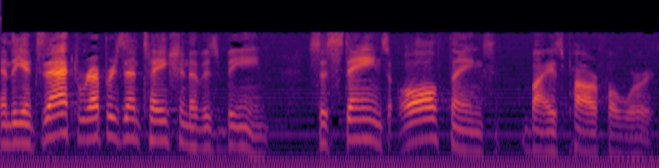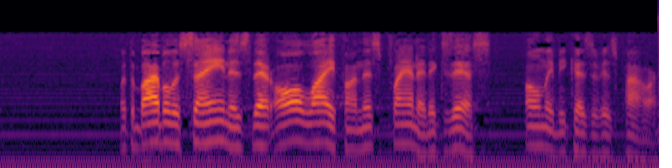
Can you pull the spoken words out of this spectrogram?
and the exact representation of His being, sustains all things by His powerful word. What the Bible is saying is that all life on this planet exists only because of His power.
